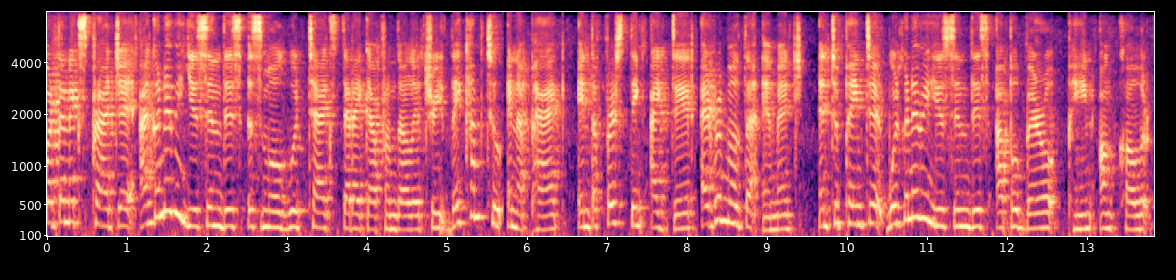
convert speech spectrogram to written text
For the next project, I'm going to be using these small wood tags that I got from Dollar Tree. They come to in a pack and the first thing I did, I removed the image and to paint it, we're going to be using this apple barrel paint on color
